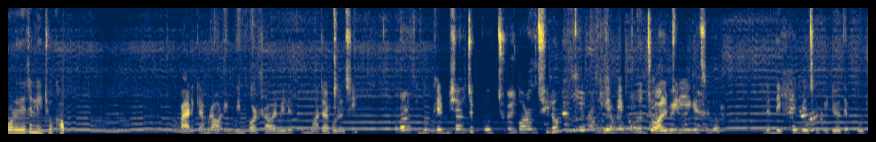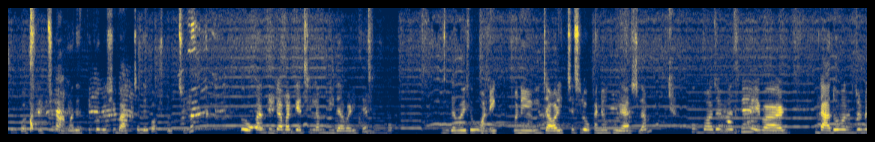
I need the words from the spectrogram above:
করে দিয়েছে, লিচু খাব। পার্কে আমরা অনেকদিন পর সবাই মিলে খুব মজা করেছি। দুঃখের বিষয় হচ্ছে প্রচুর গরম ছিল। ঘেমে পুরো জল বেরিয়ে গেছিল। এটা দেখতে পেয়েছ ভিডিওতে, প্রচুর কষ্ট হচ্ছিল। আমাদের থেকেও বেশি বাচ্চাদের কষ্ট হচ্ছিল। তো ওখান থেকে আবার গেছিলাম দিদাবাড়িতে। দিদাবাড়িতেও অনেক মানে যাওয়ার ইচ্ছে ছিল, ওখানেও ঘুরে আসলাম। খুব মজা হয়েছে। এবার দাদু আমাদের জন্য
